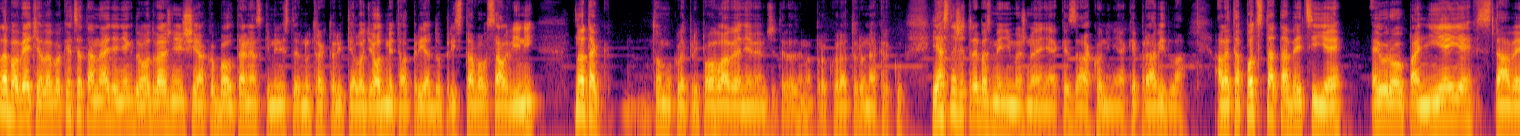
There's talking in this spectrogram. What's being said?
Lebo viete, lebo keď sa tam nájde niekto odvážnejší, ako bol talianský minister vnútra, ktorý tie lode odmietal prijať do prístavov, Salvini, no tak tomu klepli po hlave, neviem, či teraz nemá prokuratúru na krku. Jasné, že treba zmeniť možno aj nejaké zákony, nejaké pravidla. Ale tá podstata veci je, Európa nie je v stave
